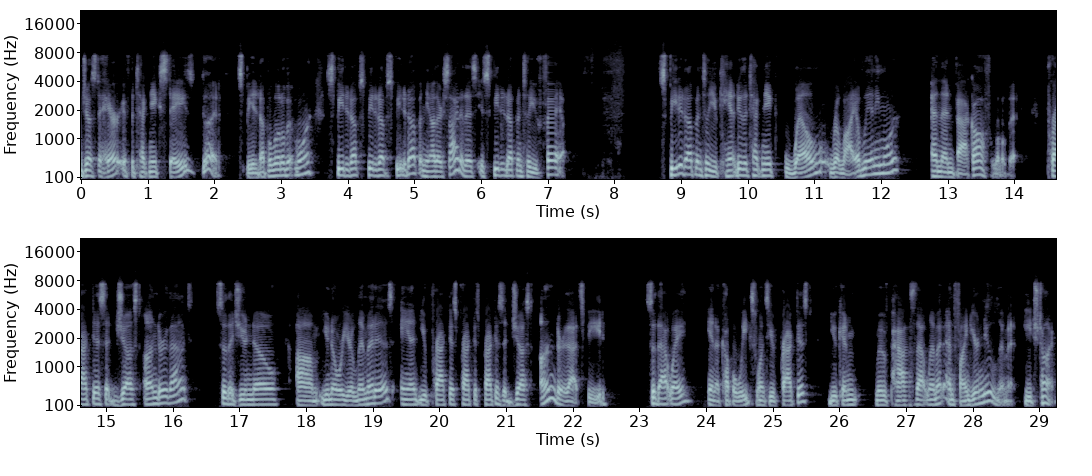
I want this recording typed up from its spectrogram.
just a hair if the technique stays, good speed it up a little bit more, speed it up, speed it up, speed it up. And the other side of this is speed it up until you fail. Speed it up until you can't do the technique well, reliably anymore, and then back off a little bit. Practice at just under that so that you know um, you know where your limit is, and you practice, practice, practice at just under that speed. So that way, in a couple weeks, once you've practiced, you can move past that limit and find your new limit each time.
